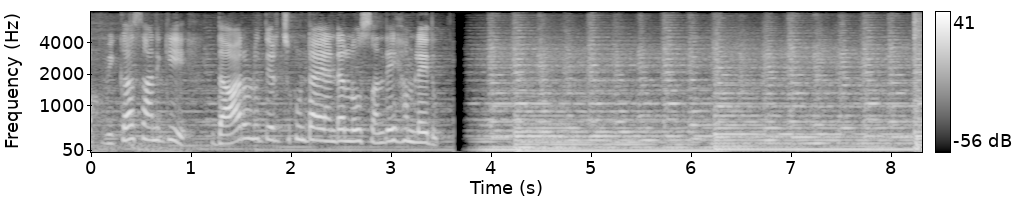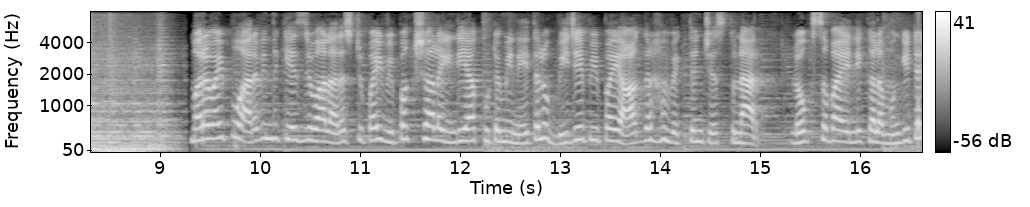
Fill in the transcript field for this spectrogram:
ఆప్ వికాసానికి దారులు తెరుచుకుంటాయనడంలో సందేహం లేదు. మరోవైపు అరవింద్ కేజ్రీవాల్ అరెస్టుపై విపక్షాల ఇండియా కూటమి నేతలు బీజేపీపై ఆగ్రహం వ్యక్తం చేస్తున్నారు. లోక్సభ ఎన్నికల ముంగిట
